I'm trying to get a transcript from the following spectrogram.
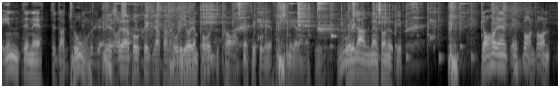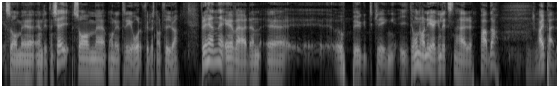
internet, datorer. Nu och slår jag på skygglapparna. Och vi gör en podcast. Jag tycker det är fascinerande att vi går i land med en sån uppgift. Jag har en, ett barnbarn som är en liten tjej som eh, hon är tre år, fyller snart fyra. För henne är världen eh, uppbyggd kring IT. Hon har en egen liten sån här padda, iPad.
